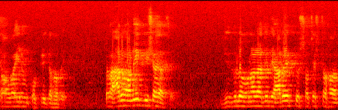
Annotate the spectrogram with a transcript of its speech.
সমবায়ীরা উপকৃত হবে। তবে আরও অনেক বিষয় আছে, যেগুলো ওনারা যদি আরও একটু সচেষ্ট হন,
